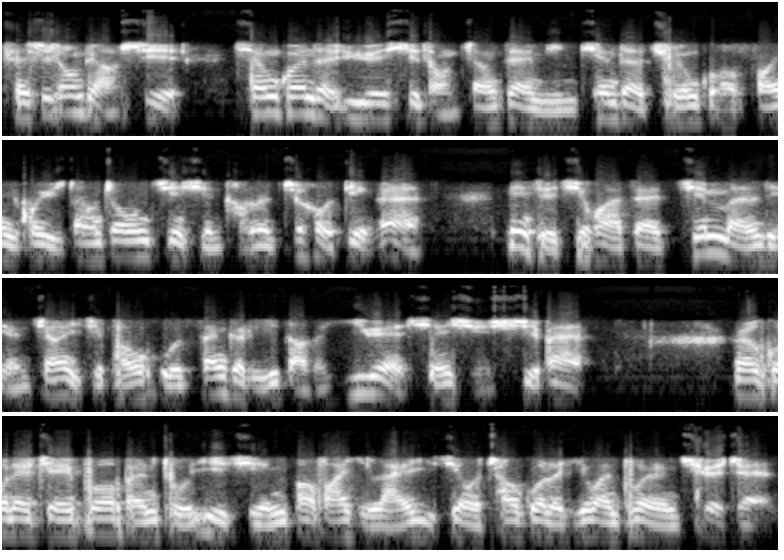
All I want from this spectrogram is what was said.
陈时中表示，相关的预约系统将在明天的全国防疫会议当中进行讨论之后定案。并且计划在金门、连江以及澎湖三个离岛的医院先行试办。而国内这一波本土疫情爆发以来，已经有超过了一万多人确诊。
